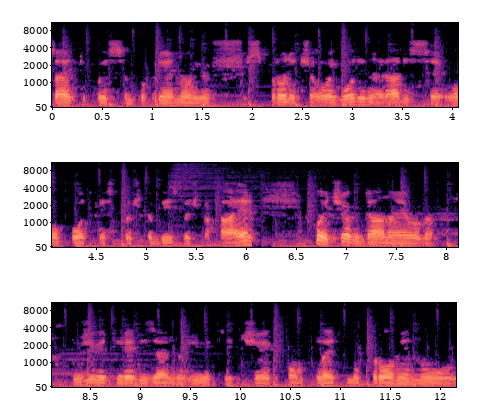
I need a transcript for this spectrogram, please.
sajtu koji sam pokrenuo još s proljeća ove godine. Radi se o podcast.biz.hr koji će ovih dana evo ga, doživjeti redesign, doživjeti će kompletnu promjenu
